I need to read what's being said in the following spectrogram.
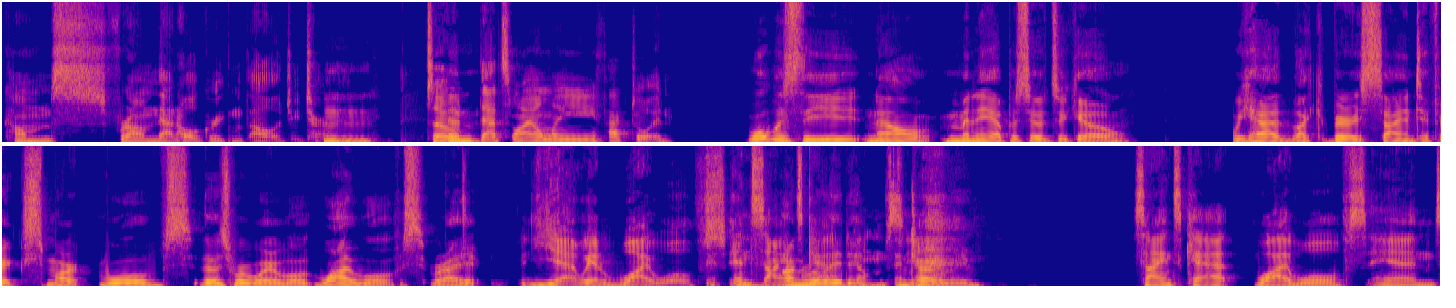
comes from that whole Greek mythology term. hmm So And- that's my only factoid. What was the now many episodes ago? We had like very scientific smart wolves. Those were werewolves, Why wolves, right? Yeah, we had Why wolves and science Unrelated cat comes, yeah. entirely. Science cat, Why wolves, and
